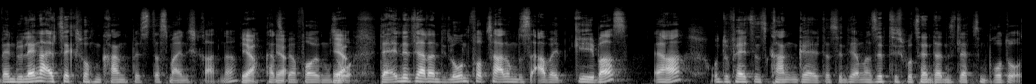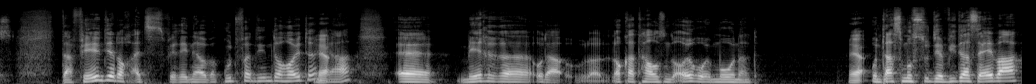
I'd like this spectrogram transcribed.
wenn du länger als sechs Wochen krank bist, das meine ich gerade, ne? Ja, Kannst ja. du mir folgen. So, Ja. da endet ja dann die Lohnfortzahlung des Arbeitgebers, ja, und du fällst ins Krankengeld. Das sind ja immer 70 Prozent deines letzten Bruttos. Da fehlen dir doch, als wir reden ja über Gutverdiente heute, ja, Ja. äh, mehrere oder, oder locker 1000 Euro im Monat. Ja. Und das musst du dir wieder selber,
